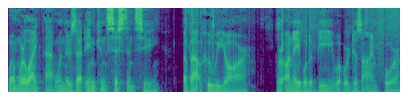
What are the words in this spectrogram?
when we're like that, when there's that inconsistency about who we are. We're unable to be what we're designed for.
